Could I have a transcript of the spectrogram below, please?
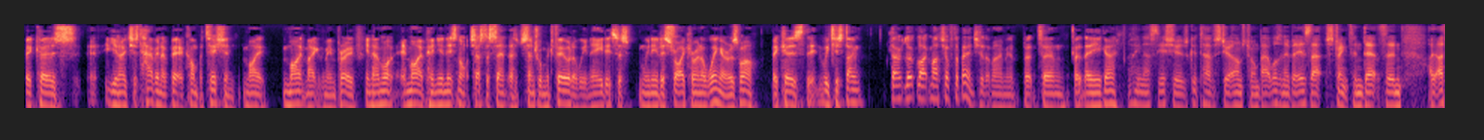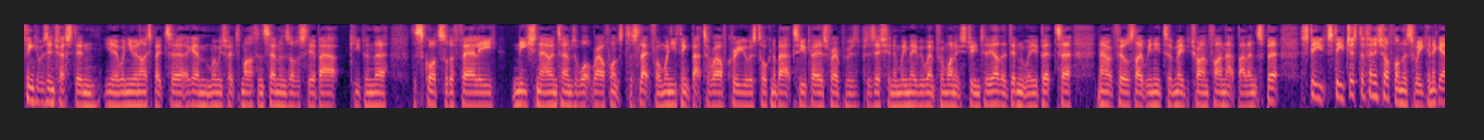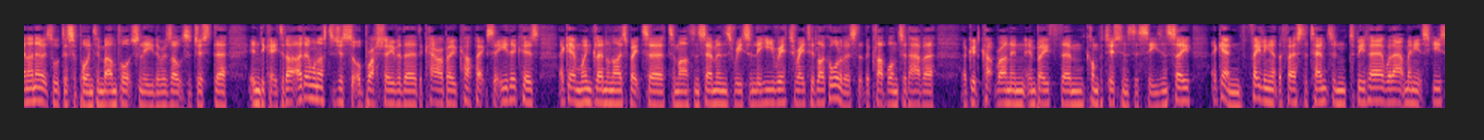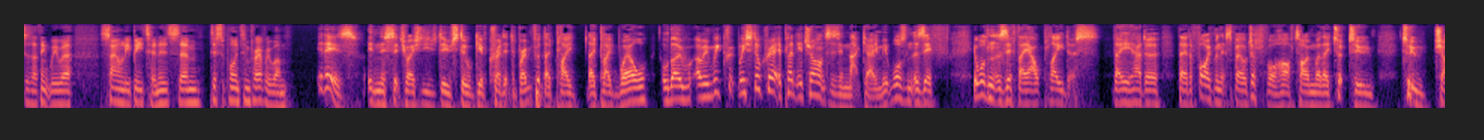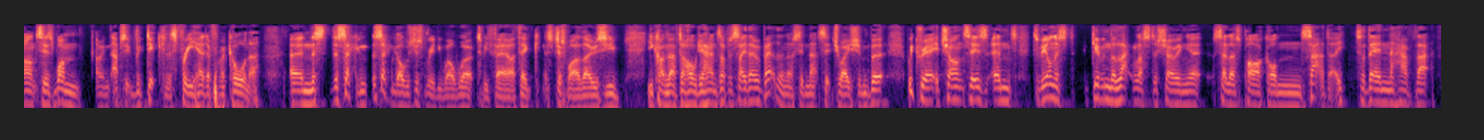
because you know just having a bit of competition might might make them improve. You know, in my opinion, it's not just a, central midfielder we need; it's just we need a striker and a winger as well because we just don't don't look like much off the bench at the moment. But um, but there you go. I think that's the issue. It was good to have Stuart Armstrong back, wasn't it? But is that strength and depth? And I, I think it was interesting, you know, when you and I spoke to again when we spoke to Martin Semmens, obviously about keeping the the squad sort of fairly niche now in terms of what Ralph wants to select from. When you think back to Ralph Krueger was talking about two players for every position, and we maybe went from one extreme to the other, didn't we? But uh, now it feels like we need to maybe try and find that balance. But Steve, Steve, just to finish off on this week, and again, I know it's all disappointing, but unfortunately the results have just uh, indicated. I, I don't want us to just sort of brush over the the Carabao Cup exit either, because again, when Glenn and I spoke to, to Martin Semmens recently, he reiterated, like all of us, that the club wanted to have a, a good cup run in, in both um, competitions this season. So again, failing at the first attempt, and to be fair, without many excuses, I think we were soundly beaten, is um, disappointing for everyone. It is. In this situation, you do still give credit to Brentford. They played they played well. Although, I mean, we we still created plenty of chances in that game. It wasn't as if it wasn't as if they outplayed us. They had a they had a five minute spell just before half time where they took two two chances. One, I mean, absolutely ridiculous free header from a corner, and the the second the second goal was just really well worked. To be fair, I think it's just one of those you you kind of have to hold your hands up and say they were better than us in that situation. But we created chances, and to be honest, given the lackluster showing at Selhurst Park on Saturday, to then have that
